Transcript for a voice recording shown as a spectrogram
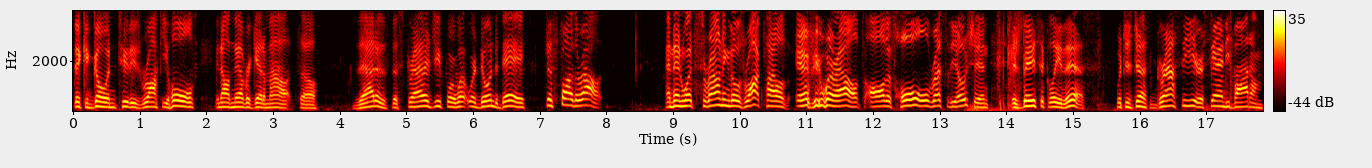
that can go into these rocky holes and i'll never get them out. So that is the strategy for what we're doing today just farther out. And then what's surrounding those rock piles everywhere else all this whole rest of the ocean is basically this which is just grassy or sandy bottom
